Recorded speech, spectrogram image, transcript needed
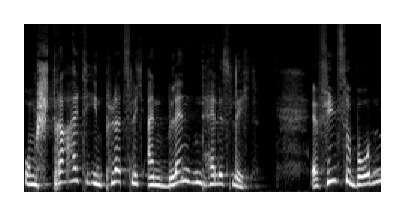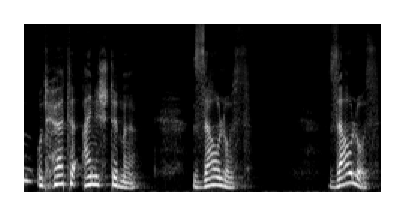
umstrahlte ihn plötzlich ein blendend helles Licht. Er fiel zu Boden und hörte eine Stimme. Saulus, Saulus,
